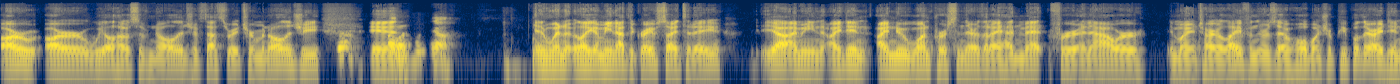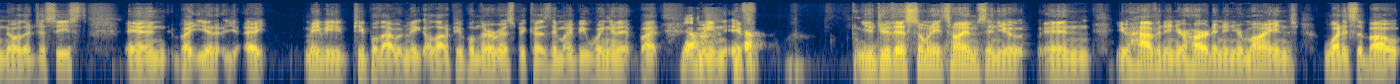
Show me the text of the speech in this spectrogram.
our our wheelhouse of knowledge, if that's the right terminology. Yeah. And like yeah. And when like I mean at the graveside today, yeah, I mean I didn't I knew one person there that I had met for an hour in my entire life, and there was a whole bunch of people there. I didn't know they're deceased, and but you know, uh, maybe people that would make a lot of people nervous because they might be winging it. But yeah. I mean, if yeah. you do this so many times and you and you have it in your heart and in your mind what it's about,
